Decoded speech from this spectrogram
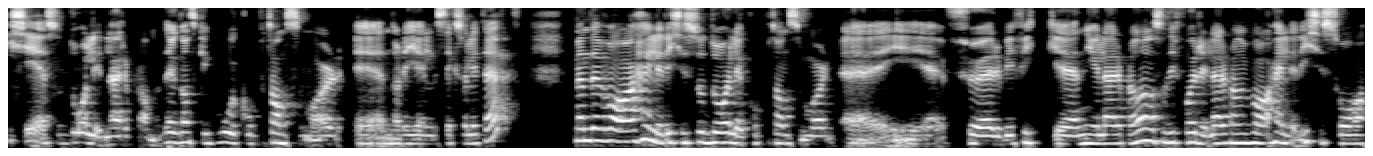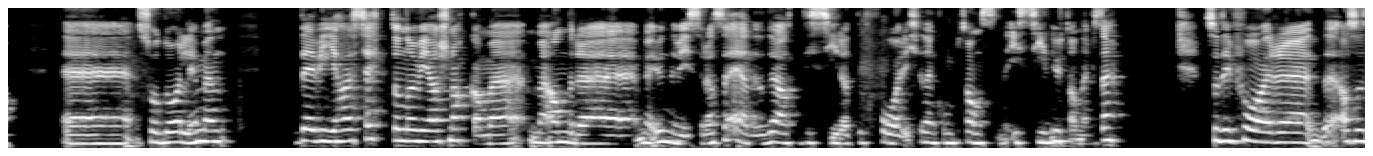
ikke er så dårlige læreplaner. Det er ganske gode kompetansemål når det gjelder seksualitet. Men det var heller ikke så dårlige kompetansemål eh, i, før vi fikk eh, nye læreplaner. Altså de forrige læreplanene var heller ikke så, eh, så dårlige. Men det vi har sett, og når vi har snakka med, med, andre med undervisere, så er det jo det at de sier at de får ikke den kompetansen i sin utdannelse. Så de får eh, altså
